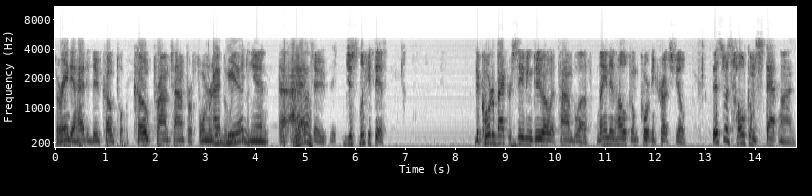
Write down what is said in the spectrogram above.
But Randy, I had to do co co primetime performers of the week Again? Uh, I Yeah. had to. Just look at this. The quarterback receiving duo at Pine Bluff, Landon Holcomb, Courtney Crutchfield. This was Holcomb's stat line.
